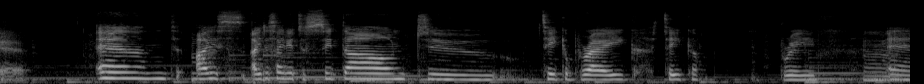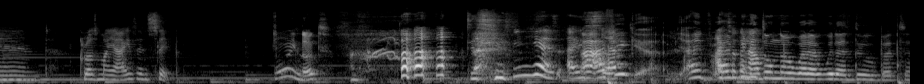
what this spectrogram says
Yeah. And I, I decided to sit down to take a break, take a breath, mm. and close my eyes and sleep. Why not? Yes, I I, I think uh, I, I, I really don't know what I would do, but uh,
